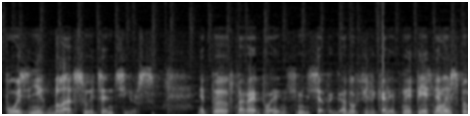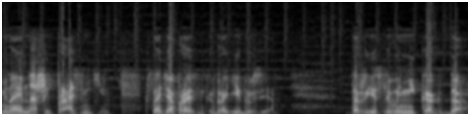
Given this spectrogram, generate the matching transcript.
поздних Blood, Sweat and Tears. Это вторая половина 70-х годов, великолепная песня, а мы вспоминаем наши праздники. Кстати, о праздниках, дорогие друзья. Даже если вы никогда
